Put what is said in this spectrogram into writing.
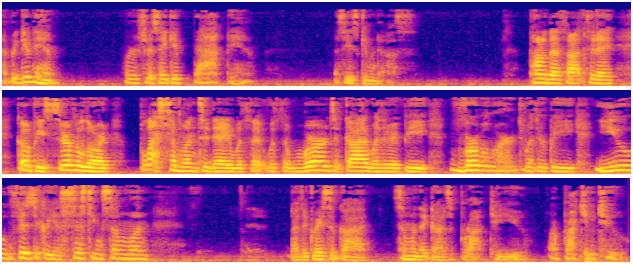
How do we give to Him? Or should I say, give back to Him as He has given to us? Ponder that thought today. Go in peace. Serve the Lord. Bless someone today with the, with the words of God, whether it be verbal words, whether it be you physically assisting someone by the grace of God, someone that God has brought to you or brought you to.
